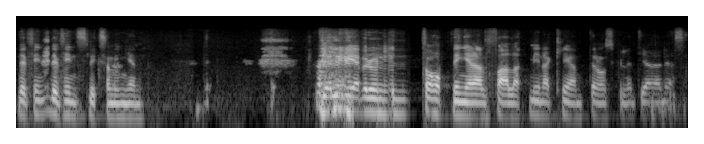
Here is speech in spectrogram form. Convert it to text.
det, fin det finns liksom ingen... Jag lever under förhoppningen i alla fall att mina klienter de skulle inte göra det. Så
